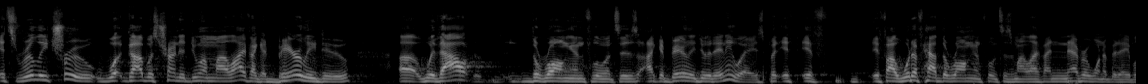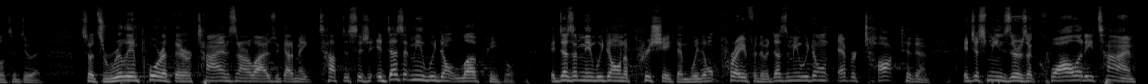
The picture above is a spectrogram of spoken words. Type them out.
it's really true what God was trying to do in my life, I could barely do uh, without the wrong influences. I could barely do it anyways. But if, if, if I would have had the wrong influences in my life, I never would have been able to do it. So it's really important. There are times in our lives we've got to make tough decisions. It doesn't mean we don't love people. It doesn't mean we don't appreciate them. We don't pray for them. It doesn't mean we don't ever talk to them. It just means there's a quality time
